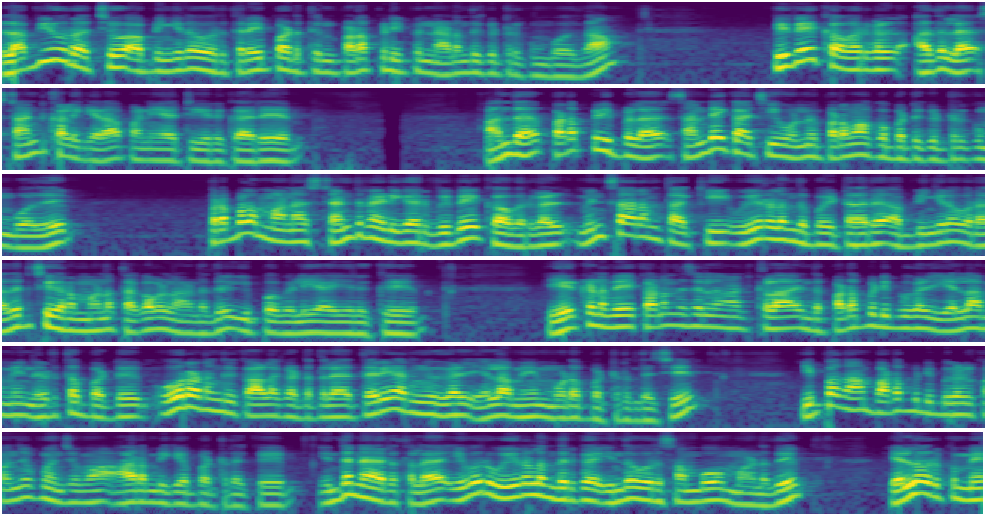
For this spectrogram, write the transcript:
லவ் யூ ரச்சு அப்படிங்கிற ஒரு திரைப்படத்தின் படப்பிடிப்பு நடந்துக்கிட்டு இருக்கும்போது தான் விவேக் அவர்கள் அதில் ஸ்டண்ட் கலைஞராக பணியாற்றியிருக்காரு அந்த படப்பிடிப்பில் சண்டை காட்சி ஒன்று படமாக்கப்பட்டுக்கிட்டு இருக்கும்போது பிரபலமான ஸ்டண்ட் நடிகர் விவேக் அவர்கள் மின்சாரம் தாக்கி உயிரிழந்து போயிட்டாரு அப்படிங்கிற ஒரு அதிர்ச்சிகரமான தகவலானது இப்போ வெளியாகிருக்கு ஏற்கனவே கடந்த சில நாட்களாக இந்த படப்பிடிப்புகள் எல்லாமே நிறுத்தப்பட்டு ஊரடங்கு காலகட்டத்தில் திரையரங்குகள் எல்லாமே மூடப்பட்டிருந்துச்சு. இப்போ தான் படப்பிடிப்புகள் கொஞ்சம் கொஞ்சமாக ஆரம்பிக்கப்பட்டிருக்கு. இந்த நேரத்தில் இவர் உயிரிழந்திருக்க இந்த ஒரு சம்பவமானது எல்லோருக்குமே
